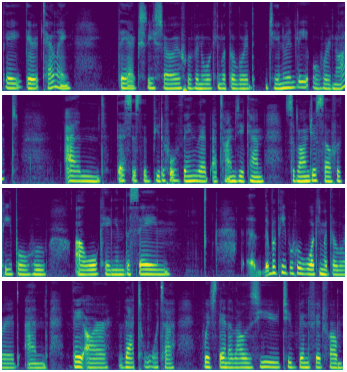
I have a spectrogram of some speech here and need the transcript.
They they're telling. They actually show if we've been walking with the Lord genuinely or we're not. And that's just the beautiful thing that at times you can surround yourself with people who are walking in the same uh, with people who are walking with the Lord and they are that water which then allows you to benefit from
